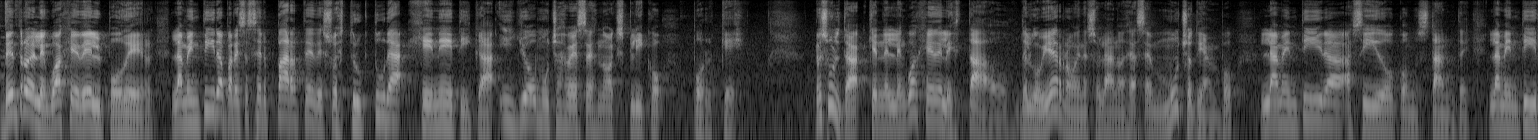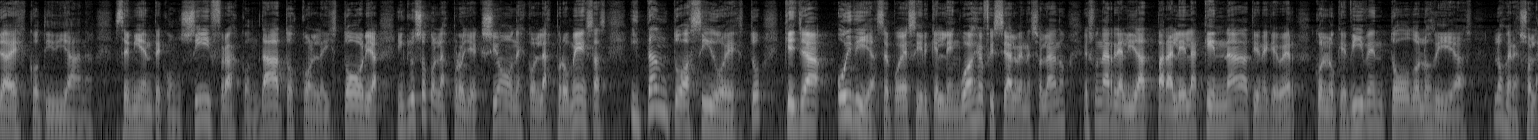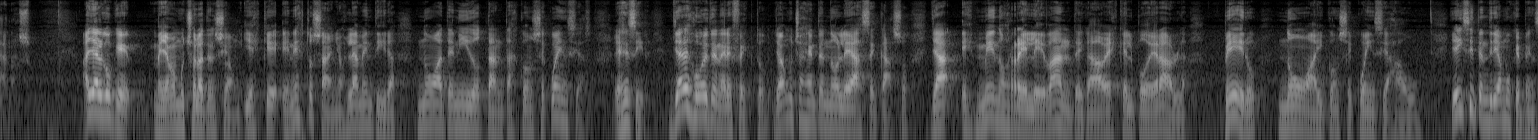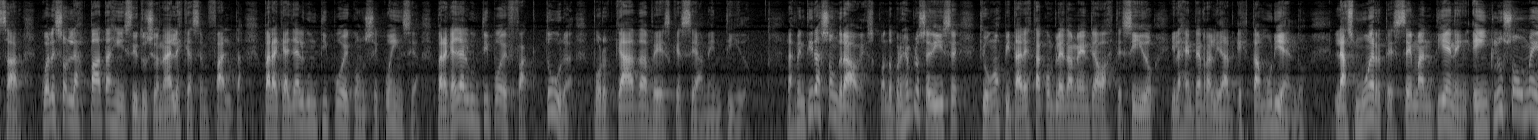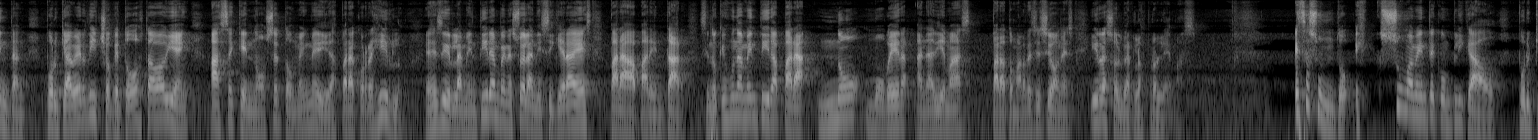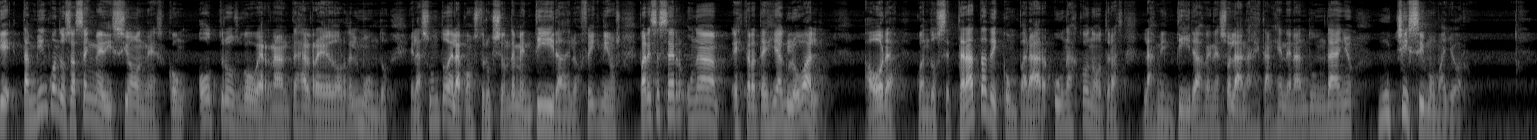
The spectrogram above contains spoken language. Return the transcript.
Dentro del lenguaje del poder, la mentira parece ser parte de su estructura genética y yo muchas veces no explico por qué. Resulta que en el lenguaje del Estado, del gobierno venezolano desde hace mucho tiempo, la mentira ha sido constante, la mentira es cotidiana. Se miente con cifras, con datos, con la historia, incluso con las proyecciones, con las promesas, y tanto ha sido esto que ya hoy día se puede decir que el lenguaje oficial venezolano es una realidad paralela que nada tiene que ver con lo que viven todos los días los venezolanos. Hay algo que me llama mucho la atención y es que en estos años la mentira no ha tenido tantas consecuencias. Es decir, ya dejó de tener efecto, ya mucha gente no le hace caso, ya es menos relevante cada vez que el poder habla, pero no hay consecuencias aún. Y ahí sí tendríamos que pensar cuáles son las patas institucionales que hacen falta para que haya algún tipo de consecuencia, para que haya algún tipo de factura por cada vez que se ha mentido. Las mentiras son graves. Cuando, por ejemplo, se dice que un hospital está completamente abastecido y la gente en realidad está muriendo, las muertes se mantienen e incluso aumentan porque haber dicho que todo estaba bien hace que no se tomen medidas para corregirlo. Es decir, la mentira en Venezuela ni siquiera es para aparentar, sino que es una mentira para no mover a nadie más para tomar decisiones y resolver los problemas. Este asunto es sumamente complicado porque también cuando se hacen mediciones con otros gobernantes alrededor del mundo, el asunto de la construcción de mentiras, de los fake news, parece ser una estrategia global. Ahora, cuando se trata de comparar unas con otras, las mentiras venezolanas están generando un daño muchísimo mayor.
